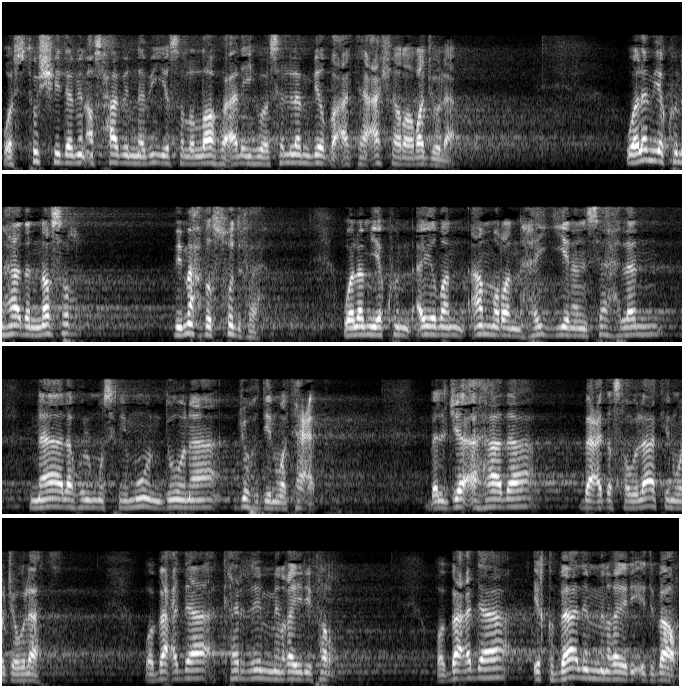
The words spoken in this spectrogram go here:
واستشهد من أصحاب النبي صلى الله عليه وسلم بضعة عشر رجلا. ولم يكن هذا النصر بمحض الصدفة. ولم يكن أيضا أمرا هينا سهلا ناله المسلمون دون جهد وتعب. بل جاء هذا بعد صولات وجولات. وبعد كر من غير فر. وبعد إقبال من غير إدبار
